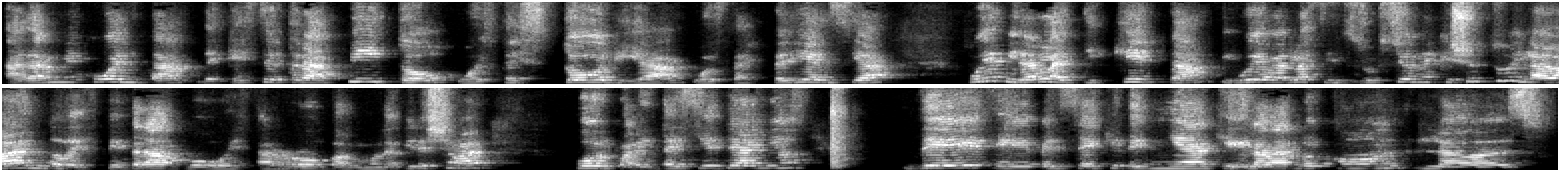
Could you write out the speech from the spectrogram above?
a darme cuenta de que este trapito o esta historia o esta experiencia voy a mirar la etiqueta y voy a ver las instrucciones que yo estuve lavando este trapo o esta ropa, como la quieres llamar, por 47 años. De, eh, pensé que tenía que lavarlo con, las,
